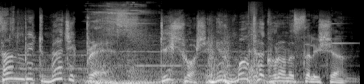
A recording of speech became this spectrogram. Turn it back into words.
সানবিট ম্যাজিক প্রেস ডিশওয়াশিং এর মাথা ঘোরানো সলিউশন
